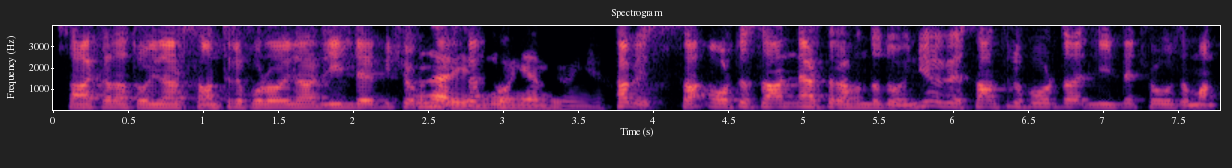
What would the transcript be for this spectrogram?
Sağ kanat oynar, santrifor oynar, Lille'de birçok maçta. yerinde oynayan bir oyuncu. Tabii orta sahanın her tarafında da oynuyor ve Santrifor'da Lille'de çoğu zaman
